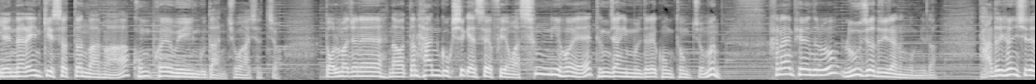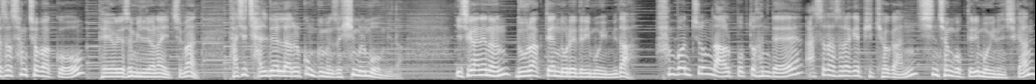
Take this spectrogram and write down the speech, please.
옛날에 인기 있었던 만화 공포의 외인구단 좋아하셨죠? 또 얼마 전에 나왔던 한국식 SF 영화 승리호의 등장인물들의 공통점은 흔한 표현으로 loser들이라는 겁니다. 다들 현실에서 상처받고 대열에서 밀려나 있지만 다시 잘 될 날을 꿈꾸면서 힘을 모읍니다. 이 시간에는 누락된 노래들이 모입니다. 한 번쯤 나올 법도 한데 아슬아슬하게 비켜간 신청곡들이 모이는 시간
